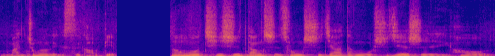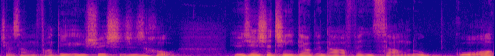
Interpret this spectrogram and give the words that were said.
蛮重要的一个思考点。然后，其实当时从实价登录实际的时以后，加上房地合一税实施之后，有一件事情一定要跟大家分享：如果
